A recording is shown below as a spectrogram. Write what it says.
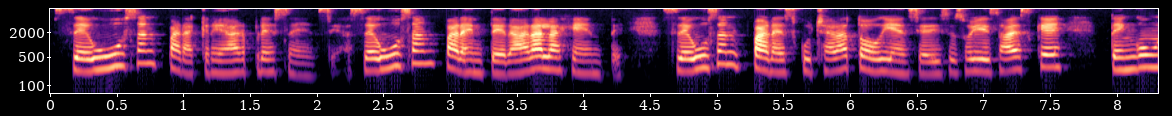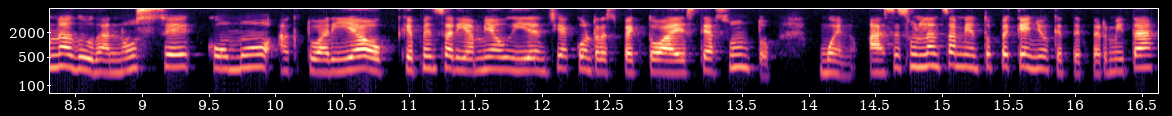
se usan para crear presencia, se usan para enterar a la gente, se usan para escuchar a tu audiencia. Dices, oye, ¿sabes qué? Tengo una duda, no sé cómo actuaría o qué pensaría mi audiencia con respecto a este asunto. Bueno, haces un lanzamiento pequeño que te permita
